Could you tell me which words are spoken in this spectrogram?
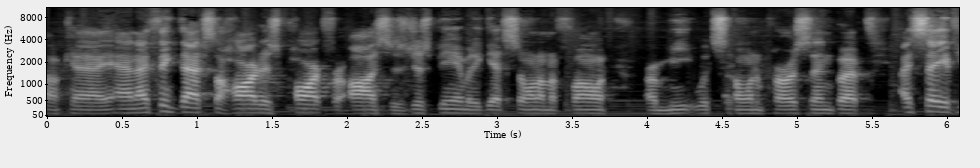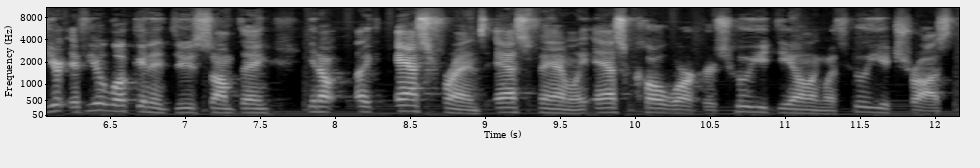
okay? And i think that's the hardest part for us is just being able to get someone on the phone or meet with someone in person. But i say if you're if you're looking to do something you know like ask friends ask family ask coworkers who you're dealing with who you trust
